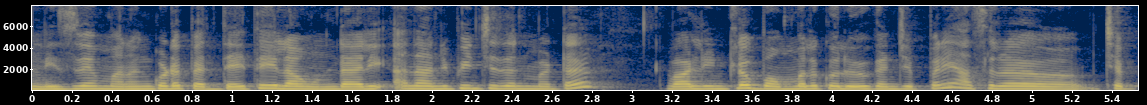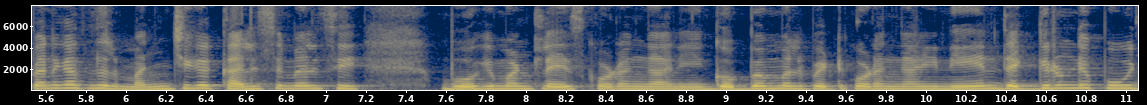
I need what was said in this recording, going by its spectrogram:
నిజమే మనం కూడా పెద్ద అయితే ఇలా ఉండాలి అని అనిపించేది అనమాట వాళ్ళ ఇంట్లో బొమ్మలు కొలువు అని చెప్పని అసలు చెప్పాను కదా అసలు మంచిగా కలిసిమెలిసి భోగి మంటలు వేసుకోవడం కానీ గొబ్బెమ్మలు పెట్టుకోవడం కానీ నేను దగ్గరుండి పూజ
